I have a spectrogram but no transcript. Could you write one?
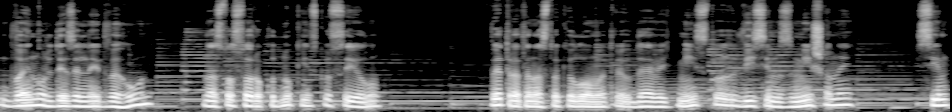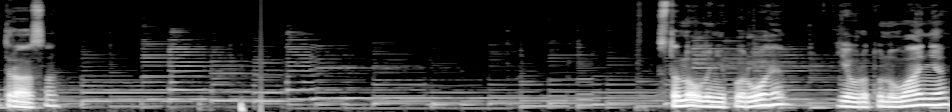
2.0 дизельний двигун на 141 кінську силу. Витрати на 100 км 9 місто, 8 змішаний, 7 траса. Встановлені пороги, євротонування.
